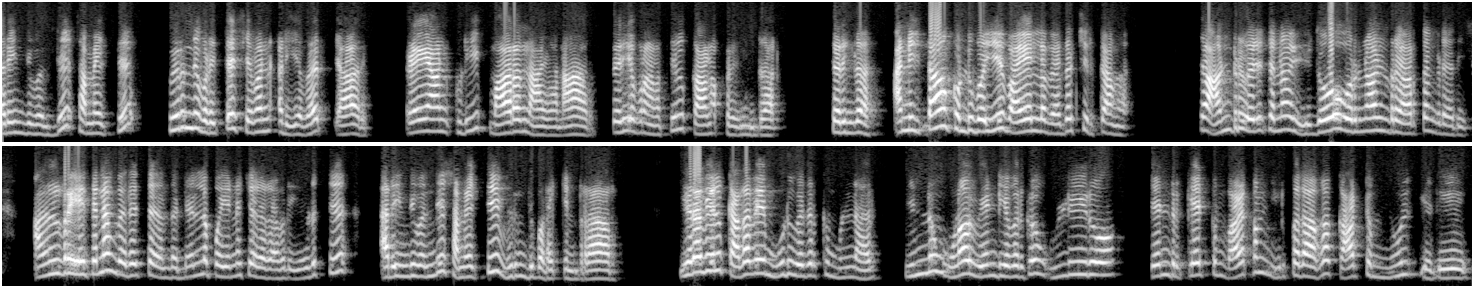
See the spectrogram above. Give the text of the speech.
அறிந்து வந்து சமைத்து விருந்து விடைத்த சிவன் அடியவர் யார்? இளையான்குடி மாரநாயனார் பெரிய புராணத்தில் காணப்படுகின்றார். சரிங்களா? அன்னைக்கு தான் கொண்டு போய் வயல்ல விதைச்சிருக்காங்க. அன்று விதைத்தனா ஏதோ ஒரு நாள்ன்ற அர்த்தம் கிடையாது. அன்றைய தினம் விதைத்த அந்த நெல்லை போய் என்ன செய்யறார் அவர் எடுத்து அறிந்து வந்து சமைத்து விருந்து படைக்கின்றார். இரவில் கதவை மூடுவதற்கு முன்னர் இன்னும் உணவு வேண்டியவர்கள் உள்ளீரோ? என்று கேட்கும் வழக்கம் இருப்பதாக காட்டும் நூல் எது?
